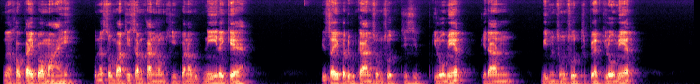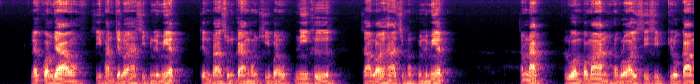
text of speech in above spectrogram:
เมื่อเข้าใกล้เป้าหมาย คุณสมบัติที่สำคัญของขีปนาวุธนี้ได้แก่วิสัยปฏิบัติการสูงสุด 40 กิโลเมตรเพดานบินสูงสุด 18 กิโลเมตร และความยาว 4,750มิลลิเมตร เส้นผ่าศูนย์กลางของขีปนาวุธนี้คือ 356มิลลิเมตร น้ำหนัก รวมประมาณ 640 กิโลกรัม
